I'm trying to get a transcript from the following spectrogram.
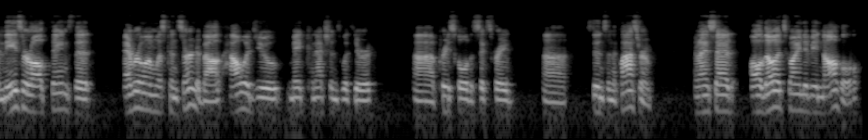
And these are all things that everyone was concerned about. How would you make connections with your uh, preschool to sixth grade uh, students in the classroom? And I said, although it's going to be novel,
